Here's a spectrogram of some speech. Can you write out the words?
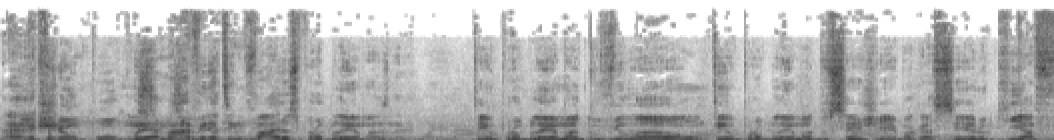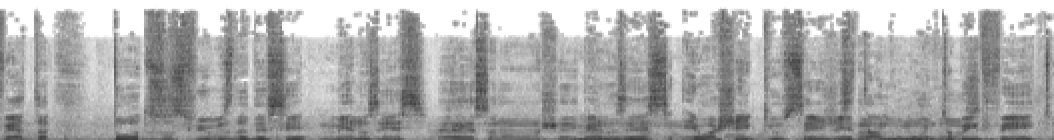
é, mexeu que um pouco, Mulher assim, Maravilha tem vários problemas, né? Tem o problema do vilão, tem o problema do CG bagaceiro que afeta todos os filmes da DC, menos esse. É, isso eu não achei. Menos tão- esse, eu achei que o CG Esse tá muito bem assim. feito.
